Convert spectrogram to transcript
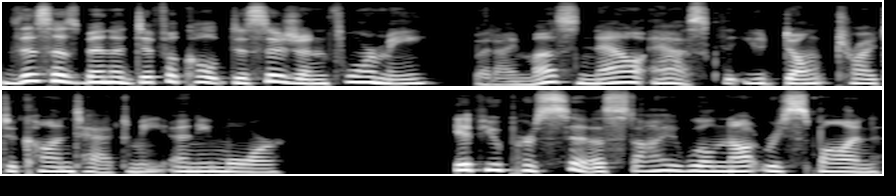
This has been a difficult decision for me, but I must now ask that you don't try to contact me anymore. If you persist, I will not respond.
